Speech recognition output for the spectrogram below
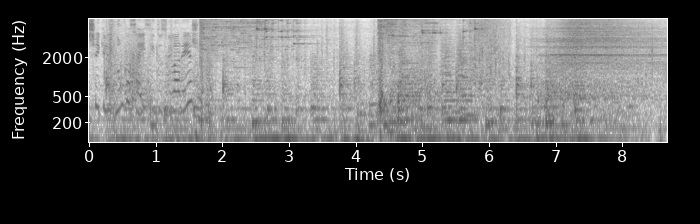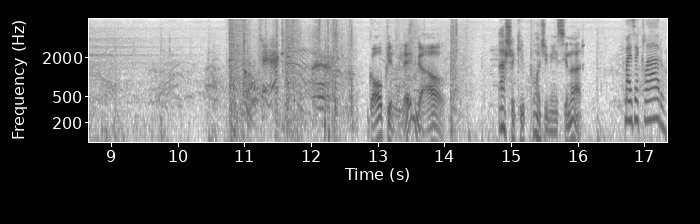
Achei que eles nunca saíssem dos vilarejos. Golpe legal. Acha que pode me ensinar? Mas é claro.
